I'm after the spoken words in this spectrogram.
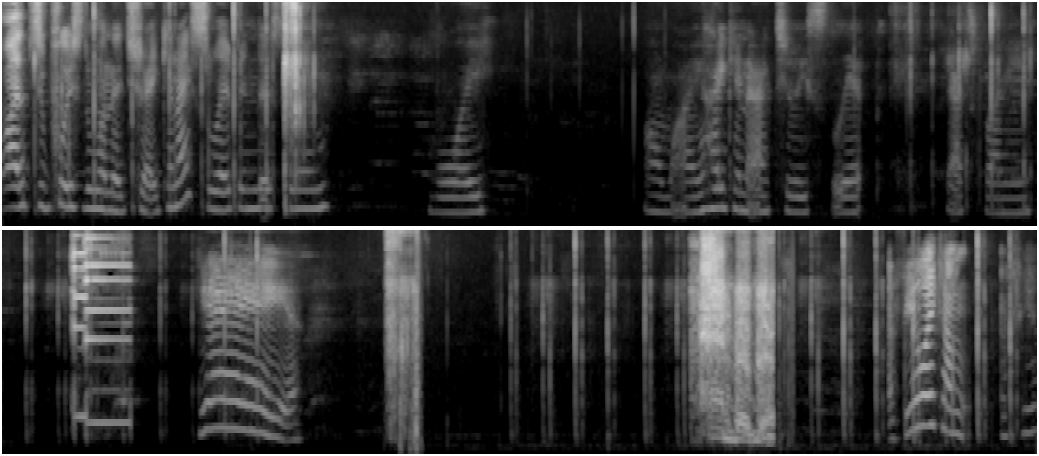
want to push them on the tray. Can I slip in this game? Boy. Oh my, I can actually slip. That's funny. Yay! Hamburger. I feel like I'm. I feel.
